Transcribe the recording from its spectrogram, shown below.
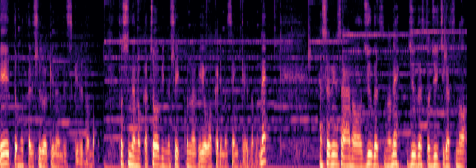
ええー、って思ったりするわけなんですけれども。年なのか長瓶の節句なのかよう分かりませんけれどもね。それ皆さんあの10月のね10月と11月の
